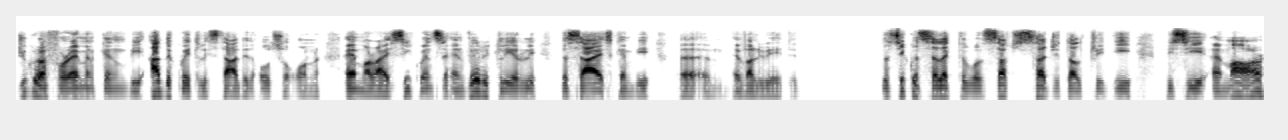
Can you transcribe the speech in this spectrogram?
jugular foramen can be adequately studied also on MRI sequence and very clearly the size can be um, evaluated. The sequence selected was such sagittal 3D PCMR.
